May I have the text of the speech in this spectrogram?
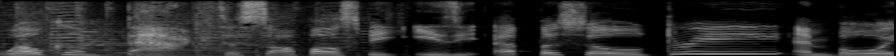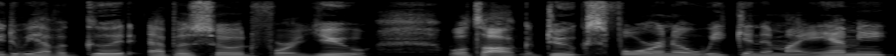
Welcome back to Softball Speakeasy episode 3. And boy, do we have a good episode for you. We'll talk Duke's 4 0 weekend in Miami,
